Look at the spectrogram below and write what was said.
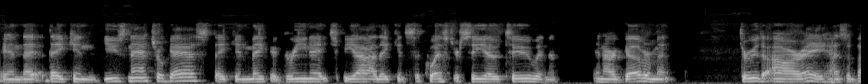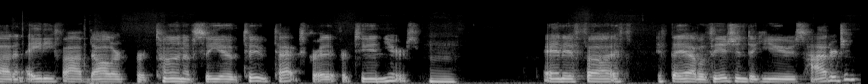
and they, they can use natural gas. They can make a green HBI. They can sequester CO2, and and our government through the IRA has about an $85 per ton of CO2 tax credit for 10 years. Mm. And if uh, if if they have a vision to use hydrogen,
